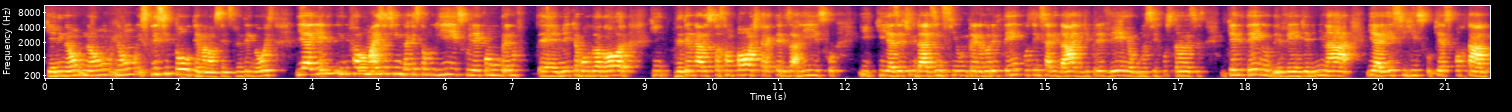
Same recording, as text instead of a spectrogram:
que ele não, não, não explicitou o tema 932, e aí ele, ele falou mais, assim, da questão do risco, e aí como o Breno é, meio que abordou agora, que determinada situação pode caracterizar risco, e que as atividades em si, o empregador ele tem potencialidade de prever algumas circunstâncias, e que ele tem o dever de eliminar, e aí esse risco que é suportado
